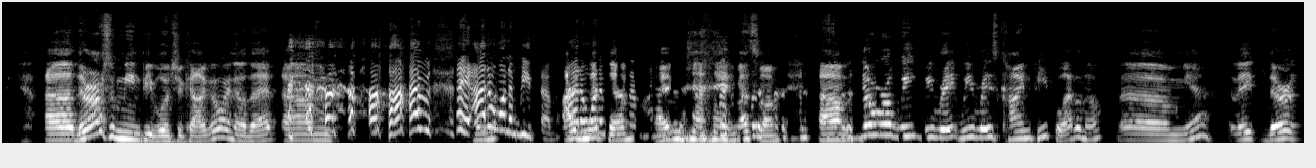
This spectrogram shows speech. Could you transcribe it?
uh, there are some mean people in Chicago. I know that. Um, hey, I don't want to meet them. I do not want to meet them. I've met some. Um, no, we we raise, we raise kind people. I don't know. Um, yeah, they, there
